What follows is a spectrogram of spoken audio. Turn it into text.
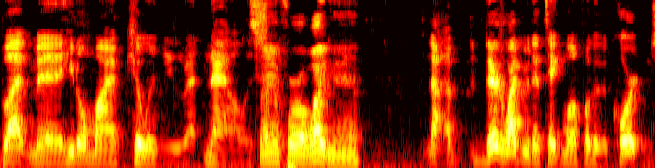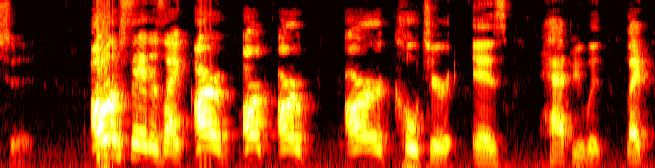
black man, he don't mind killing you right now. and shit. Same for a white man. Nah, there's white people that take motherfuckers to court and shit. All I'm saying is like our our our our culture is happy with like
